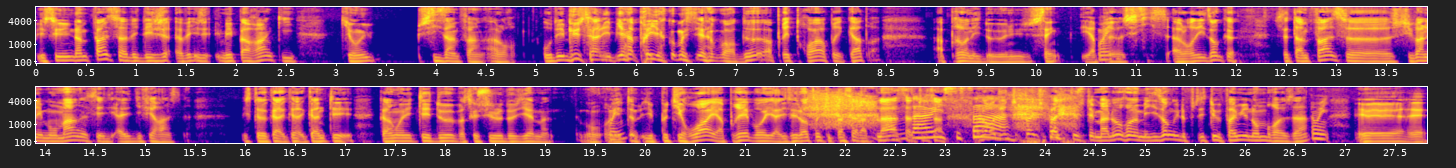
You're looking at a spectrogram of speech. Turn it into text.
Et c'est une enfance avec, des, avec mes parents qui, qui ont eu six enfants. Alors, au début, ça allait bien. Après, il a commencé à en avoir deux, après trois, après quatre. Après, on est devenu cinq et après Oui. six. Alors, disons que cette enfance, euh, suivant les moments, c'est elle est différente. Parce que quand, on était deux, parce que je suis le deuxième, bon, on Oui. était les petits rois, et après, bon, il y a les autres qui passent à la place. Ah, tout bah ça. oui, c'est ça. Alors, je ne dis pas, que j'étais malheureux, mais disons que c'était une famille nombreuse. Hein. Oui. Et, et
